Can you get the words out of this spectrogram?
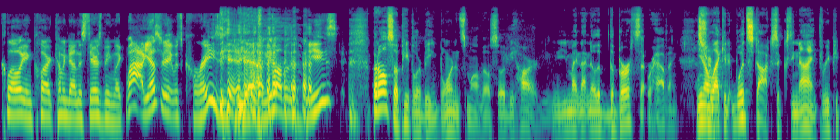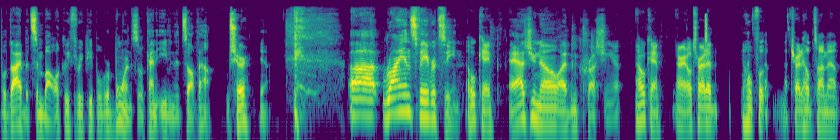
Chloe, and Clark coming down the stairs being like, wow, yesterday it was crazy. Can you Yeah. all those bees? But also, people are being born in Smallville, so it'd be hard. You, you might not know the, the births that we're having. You know, true. like at Woodstock, 69, three people died, but symbolically, three people were born. So it kind of evened itself out. Sure. Yeah. Uh, Ryan's favorite scene. Okay. As you know, I've been crushing it. Okay. All right. I'll try to hopefully try to help Tom out.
